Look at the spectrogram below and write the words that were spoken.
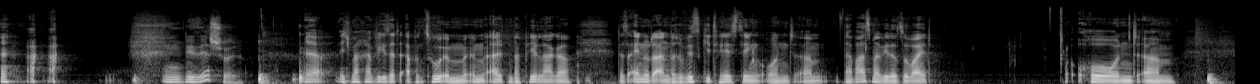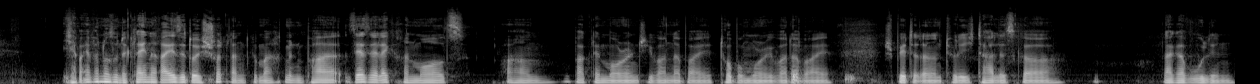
Nee, sehr schön. Ja, ich mache ja, wie gesagt, ab und zu im, im alten Papierlager das ein oder andere Whisky-Tasting und ähm, da war es mal wieder soweit. Und ähm, ich habe einfach nur so eine kleine Reise durch Schottland gemacht mit ein paar sehr, sehr leckeren Malls. Ähm, paar Glenmorangie waren dabei, Tobermory war dabei, später dann natürlich Talisker, Lagavulin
